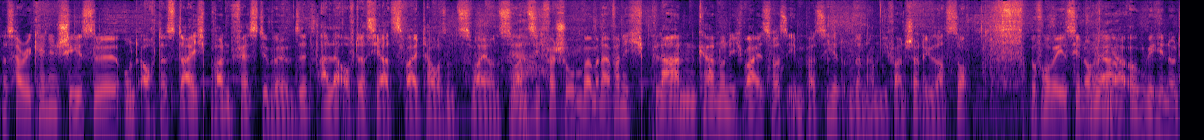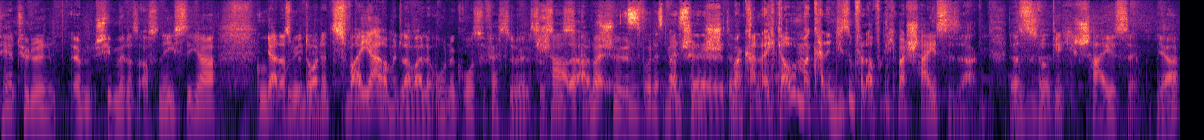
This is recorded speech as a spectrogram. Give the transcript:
das Hurricane in Schesel und auch das Deichbrand-Festival sind alle auf das Jahr 2022 ja. verschoben, weil man einfach nicht planen kann und nicht weiß, was eben passiert. Und dann haben die Veranstalter gesagt, so, bevor wir jetzt hier noch ja. länger irgendwie hin und her tüdeln, ähm, schieben wir das aufs nächste Jahr. Gut, ja, das bedeutet Idee. zwei Jahre mittlerweile ohne große Festivals. Das Schade, aber schön. ist wohl das Beste. Schön, man kann, ich glaube, man kann in diesem Fall auch wirklich mal Scheiße sagen. Das, das ist wirklich Scheiße, ja.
